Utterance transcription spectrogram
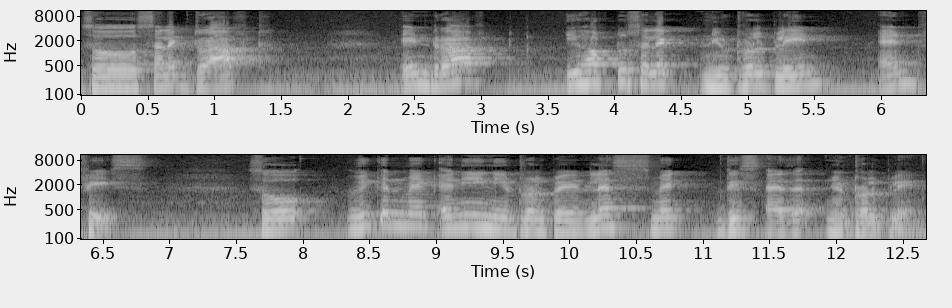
So select draft. In draft you have to select neutral plane and face. So we can make any neutral plane. Let's make this as a neutral plane.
